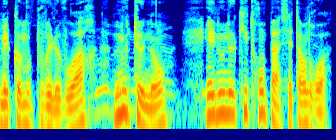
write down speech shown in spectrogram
Mais comme vous pouvez le voir, nous tenons et nous ne quitterons pas cet endroit.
